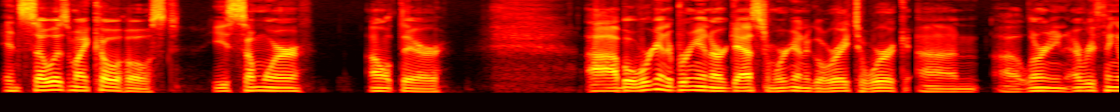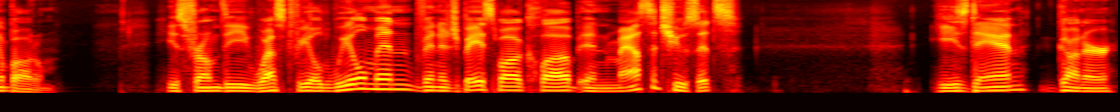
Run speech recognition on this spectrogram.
and so is my co-host. He's somewhere out there. Uh, but we're going to bring in our guest, and we're going to go right to work on uh, learning everything about him. He's from the Westfield Wheelmen Vintage Baseball Club in Massachusetts. He's Dan Gunner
